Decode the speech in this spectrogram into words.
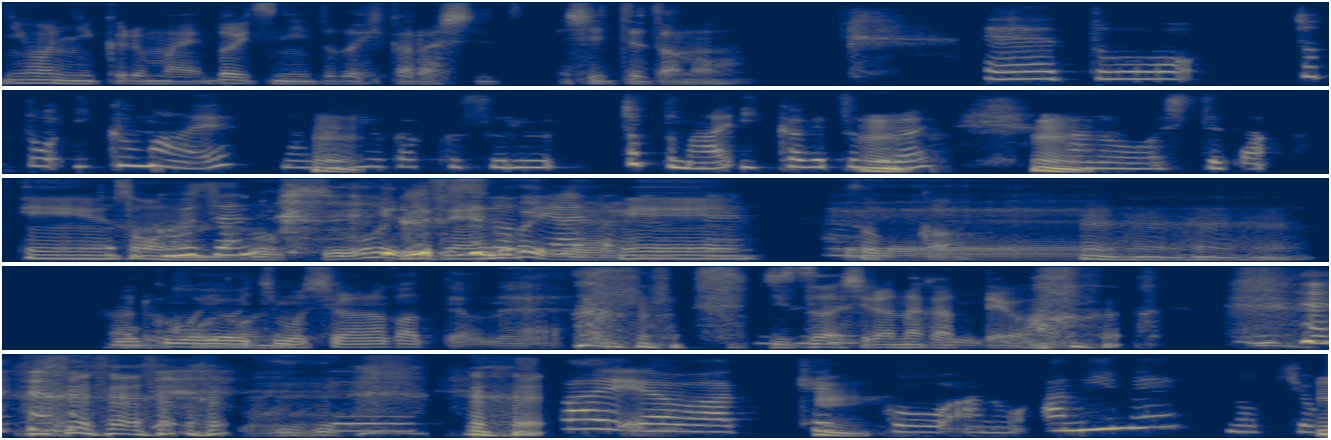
日本に来る前、ドイツに行った時から知知ってたの？えっ、と、ちょっと行く前、なんかうん留学する、ちょっと前、1ヶ月ぐらい、うんあ。の、知ってた。えー、そうなんだ。偶然おすごいね。偶然すごい偶然の出会いだったんね。ですね。そっかえーうんうんうんうん。僕も陽一も知知らなかったよね。実は知らなかったよ。で、スパイアは結構、あの、アニメの曲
